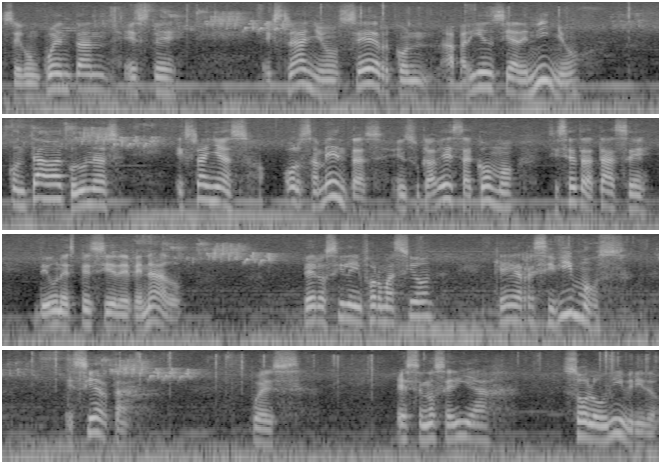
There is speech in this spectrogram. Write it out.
Según cuentan, este extraño ser con apariencia de niño contaba con unas extrañas orzamentas en su cabeza como si se tratase de una especie de venado. Pero si la información que recibimos es cierta, pues ese no sería solo un híbrido,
